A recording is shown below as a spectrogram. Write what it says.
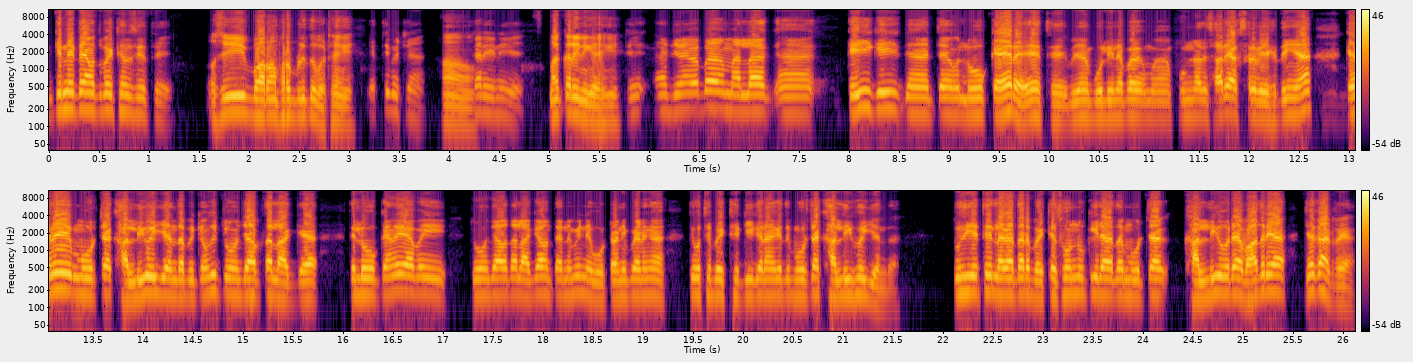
ਕਿੰਨੇ ਟਾਈਮ ਤੋਂ ਬੈਠੇ ਤੁਸੀਂ ਇੱਥੇ? ਅਸੀਂ 12 ਫਰਵਰੀ ਤੋਂ ਬੈਠਾਂਗੇ ਇੱਥੇ ਬੈਠੇ ਆ? ਹਾਂ। ਘਰੇ ਨਹੀਂ ਗਏ? ਮੈਂ ਘਰੇ ਨਹੀਂ ਗਏ ਹੈਗੇ। ਤੇ ਅਹ ਜਿਵੇਂ ਬਾਬਾ ਮੰਨ ਲਾ ਅਹ ਕਈ ਕਈ ਅਹ ਚ- ਲੋਕ ਕਹਿ ਰਹੇ ਇੱਥੇ ਵੀ ਜਿਵੇਂ ਬੋਲੀ ਨੇ ਆਪਾਂ ਅਹ ਫੋਨਾਂ ਦੇ ਸਾਰੇ ਅਕਸਰ ਵੇਖਦੇ ਆ। ਕਹਿੰਦੇ ਮੋਰਚਾ ਖਾਲੀ ਹੋਈ ਜਾਂਦਾ ਵੀ ਕਿਉਂਕਿ ਚੋਣ ਜਾਬਤਾ ਲੱਗ ਗਿਆ। ਤੇ ਲੋਕ ਕਹਿੰਦੇ ਆ ਬਈ ਚੋਣ ਜਾਬਤਾ ਲੱਗ ਗਿਆ ਹੁਣ 3 ਮਹੀਨੇ ਵੋਟਾਂ ਨਹੀਂ ਪੈਣੀਆਂ ਤੇ ਉੱਥੇ ਬੈਠੇ ਕੀ ਕਰਾਂਗੇ? ਤੇ ਮੋਰਚਾ ਖਾਲੀ ਹੋਈ ਜਾਂਦਾ। ਤੁਸੀਂ ਇੱਥੇ ਲਗਾਤਾਰ ਬੈਠੇ ਤੁਹਾਨੂੰ ਕੀ ਲੱਗਦਾ ਮੋਰਚਾ ਖਾਲੀ ਹੋ ਰਿਹਾ ਵੱਧ ਰਿਹਾ ਜਾਂ ਘਟ ਰਿਹਾ?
